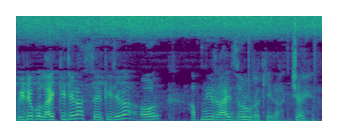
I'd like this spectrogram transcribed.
वीडियो को लाइक कीजिएगा, शेयर कीजिएगा और अपनी राय ज़रूर रखिएगा। जय हिंद।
